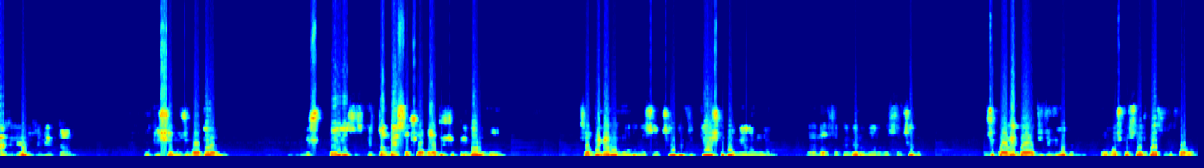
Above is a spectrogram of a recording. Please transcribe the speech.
brasileiros imitando o que chamam de moderno nos países que também são chamados de primeiro mundo, são primeiro mundo no sentido de que eles que dominam o mundo, mas não são primeiro mundo no sentido de qualidade de vida, como as pessoas gostam de falar.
